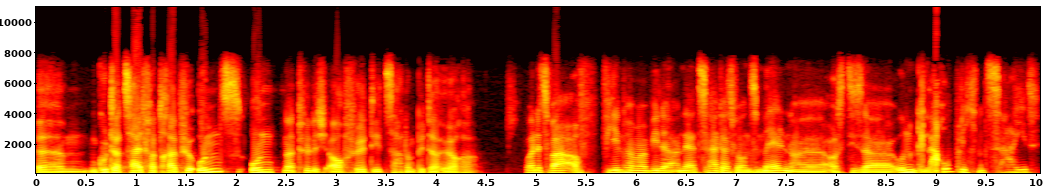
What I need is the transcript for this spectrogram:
ähm, ein guter Zeitvertreib für uns und natürlich auch für die Zart- und Bitter-Hörer. Und es war auf jeden Fall mal wieder an der Zeit, dass wir uns melden äh, aus dieser unglaublichen Zeit,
